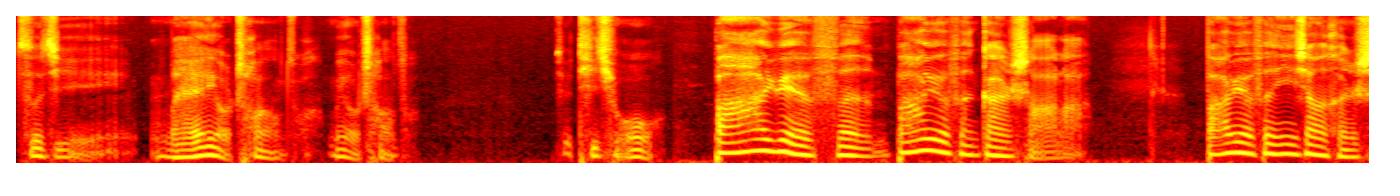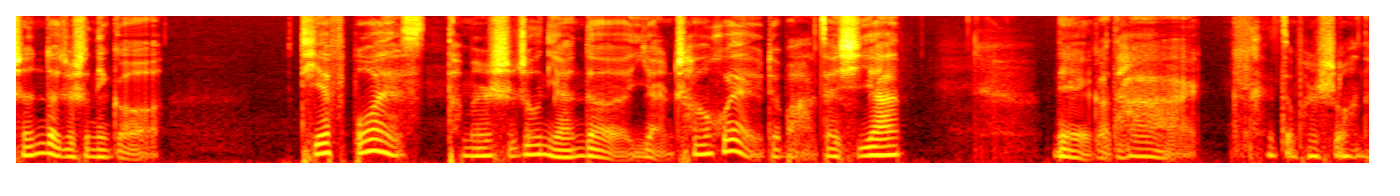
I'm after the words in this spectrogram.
自己没有创作，没有创作，就踢球。八月份，八月份干啥了？八月份印象很深的就是那个 TFBOYS 他们十周年的演唱会，对吧？在西安，那个太 怎么说呢？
